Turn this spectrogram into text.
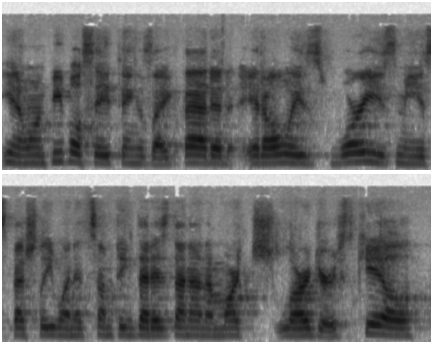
you know, when people say things like that, it, it always worries me, especially when it's something that is done on a much larger scale.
